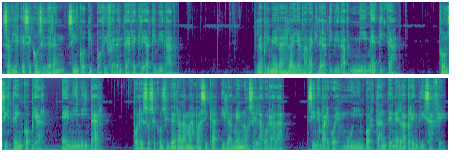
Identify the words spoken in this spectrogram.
¿Sabías que se consideran cinco tipos diferentes de creatividad? La primera es la llamada creatividad mimética. Consiste en copiar, en imitar. Por eso se considera la más básica y la menos elaborada. Sin embargo, es muy importante en el aprendizaje.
